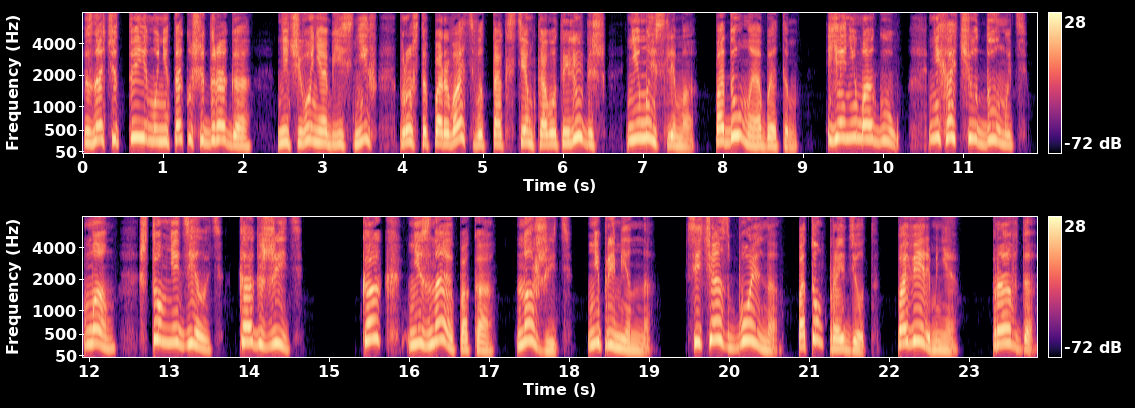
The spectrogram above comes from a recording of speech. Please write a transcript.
значит, ты ему не так уж и дорога. Ничего не объяснив, просто порвать вот так с тем, кого ты любишь, немыслимо. Подумай об этом. Я не могу, не хочу думать. Мам, что мне делать? Как жить? Как, не знаю пока, но жить непременно. Сейчас больно, потом пройдет. Поверь мне. Правда.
